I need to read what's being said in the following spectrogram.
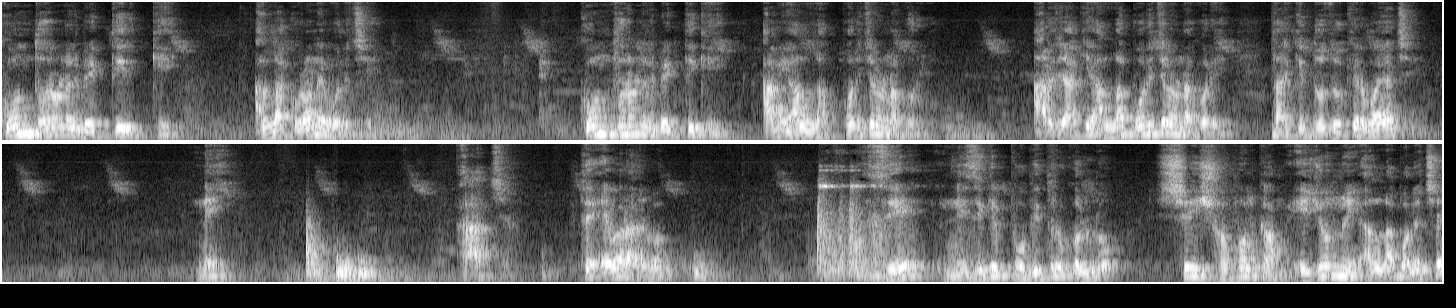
কোন ধরনের ব্যক্তিকে আল্লাহ কোরআনে বলেছে, কোন ধরনের ব্যক্তিকে আমি আল্লাহ পরিচালনা করব, আর যাকে আল্লাহ পরিচালনা করে, তার কি দোদকের ভয় আছে? নেই। আচ্ছা তো এবার আসব। যে নিজেকে পবিত্র করল, সেই সফল কাম এই জন্যই আল্লাহ বলেছে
